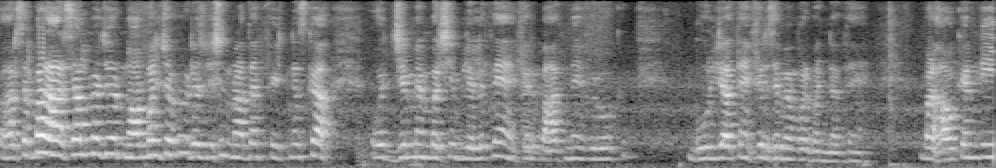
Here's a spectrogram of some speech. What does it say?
तो हर साल पर हर साल में जो नॉर्मल जो रेजोल्यूशन बनाते हैं फिटनेस का वो जिम मेंबरशिप ले लेते हैं फिर बाद में फिर वो भूल जाते हैं फिर से मेंबर बन जाते हैं. But how can we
